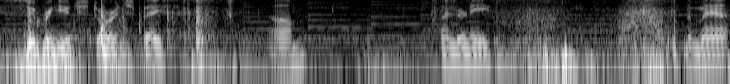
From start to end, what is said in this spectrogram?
super huge storage space um, underneath the mat.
